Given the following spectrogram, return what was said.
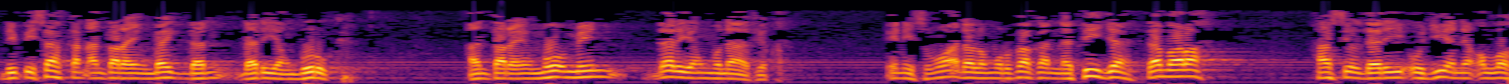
dipisahkan antara yang baik dan dari yang buruk. Antara yang mukmin dari yang munafik ini semua adalah merupakan natijah tamarah hasil dari ujian yang Allah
